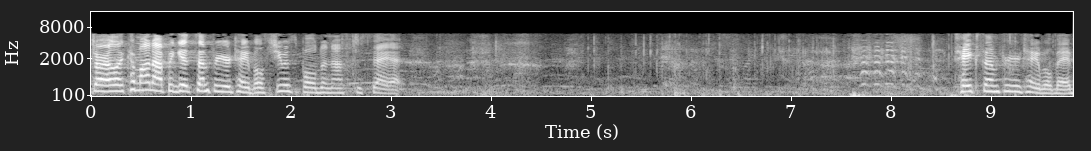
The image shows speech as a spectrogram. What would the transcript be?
Starla, come on up and get some for your table. She was bold enough to say it. Take some for your table, babe.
